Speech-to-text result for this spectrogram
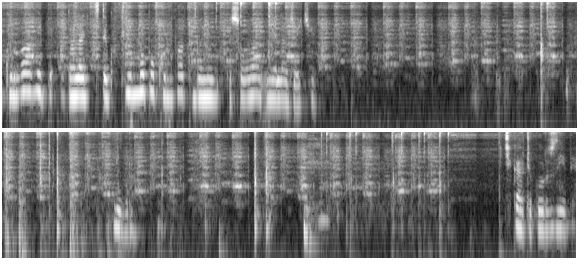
kurwa wypierdalać z tego filmu, bo kurwa to będą słowa nie dla dzieci. Dobra. Ciekawe, czy go rozjebie.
